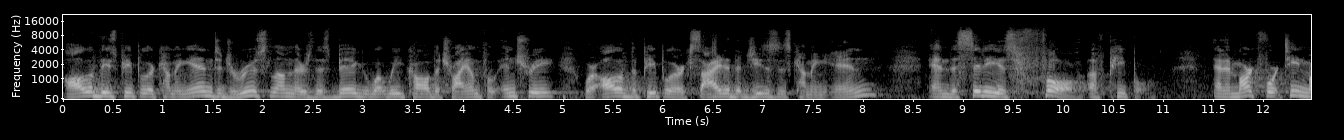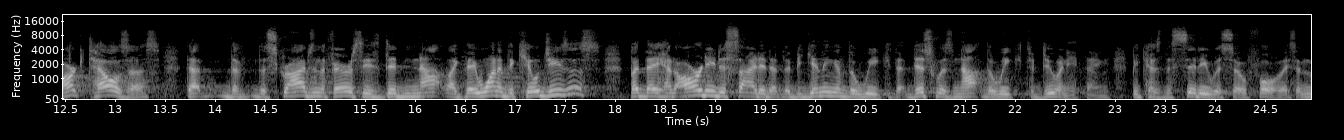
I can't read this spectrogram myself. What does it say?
all of these people are coming in to Jerusalem. There's this big, what we call the triumphal entry, where all of the people are excited that Jesus is coming in and the city is full of people. And in Mark 14, Mark tells us that the, the scribes and the Pharisees did not, like, they wanted to kill Jesus, but they had already decided at the beginning of the week that this was not the week to do anything because the city was so full. They said,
